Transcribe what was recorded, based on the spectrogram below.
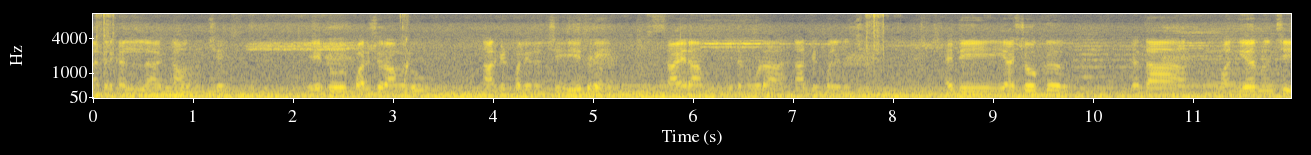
నకరికల్ టౌన్ నుంచి ఏ టూ పరశురాములు నార్కెట్పల్లి నుంచి ఏ త్రీ సాయిరామ్ ఇతను కూడా నార్కెట్పల్లి నుంచి. అయితే ఈ అశోక్ గత వన్ ఇయర్ నుంచి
